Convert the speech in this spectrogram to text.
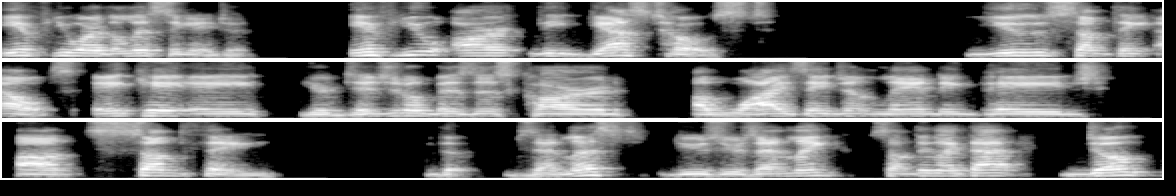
if you are the listing agent, if you are the guest host, use something else, aka your digital business card, a wise agent landing page, um, something the Zen list, use your Zen link, something like that. Don't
